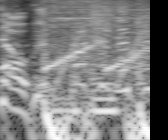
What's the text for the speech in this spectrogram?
up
